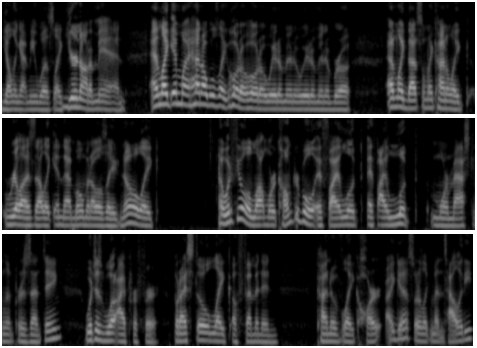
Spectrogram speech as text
yelling at me was like, You're not a man. And like in my head I was like, Hold on, hold on, wait a minute, wait a minute, bro. And like that's when I kinda like realized that like in that moment I was like, No, like I would feel a lot more comfortable if I looked if I looked more masculine presenting, which is what I prefer. But I still like a feminine kind of like heart, I guess, or like mentality.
